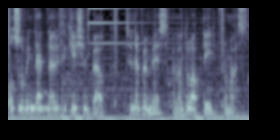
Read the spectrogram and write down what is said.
Also ring that notification bell to never miss another update from us.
